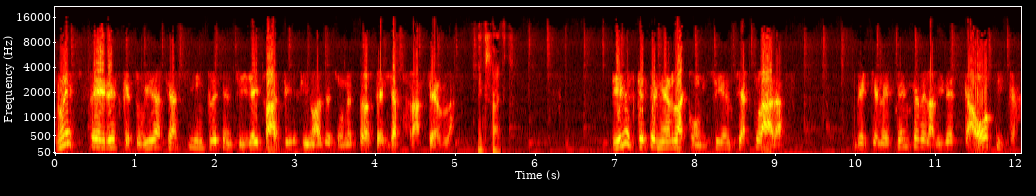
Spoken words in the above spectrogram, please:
no esperes que tu vida sea simple, sencilla y fácil si no haces una estrategia para hacerla. exacto. Tienes que tener la conciencia clara de que la esencia de la vida es caótica.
